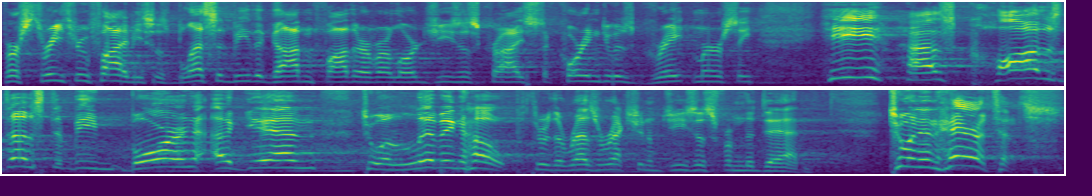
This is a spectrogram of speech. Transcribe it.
Verse 3 through 5, he says, Blessed be the God and Father of our Lord Jesus Christ, according to his great mercy. He has caused us to be born again to a living hope through the resurrection of Jesus from the dead, to an inheritance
